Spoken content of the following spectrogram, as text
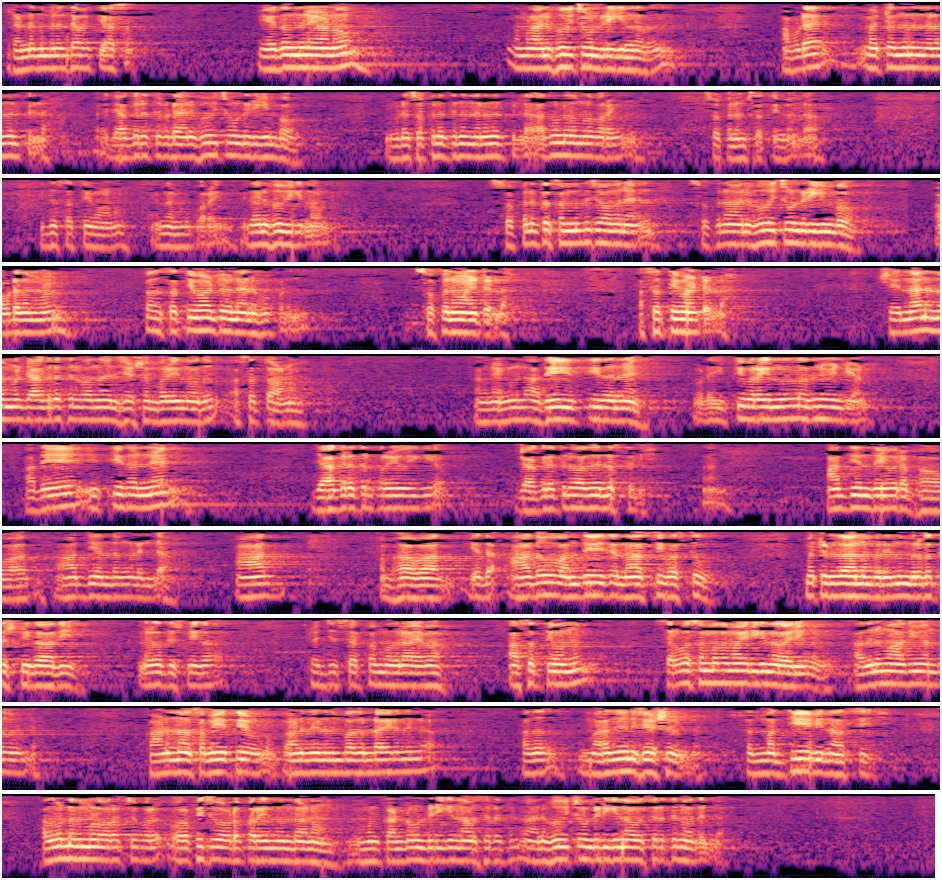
രണ്ടും തമ്മിൽ എന്താ വ്യത്യാസം? ഏതൊന്നിനെയാണോ നമ്മൾ അനുഭവിച്ചുകൊണ്ടിരിക്കുന്നത് അവിടെ മറ്റൊന്നിനും നിലനിൽപ്പില്ല. ജാഗ്രത ഇവിടെ അനുഭവിച്ചുകൊണ്ടിരിക്കുമ്പോൾ ഇവിടെ സ്വപ്നത്തിന് നിലനിൽപ്പില്ല. അതുകൊണ്ട് നമ്മൾ പറയുന്നു സ്വപ്നം സത്യമല്ല. ഇത് സത്യമാണ് എന്ന് നമ്മൾ പറയുന്നു ഇത് അനുഭവിക്കുന്നുണ്ട്. സ്വപ്നത്തെ സംബന്ധിച്ചും അങ്ങനെ സ്വപ്നം അനുഭവിച്ചുകൊണ്ടിരിക്കുമ്പോൾ അവിടെ നമ്മൾ അത് സത്യമായിട്ട് തന്നെ അനുഭവപ്പെടുന്നു. സ്വപ്നമായിട്ടല്ല. അസത്യമായിട്ടല്ല. പക്ഷെ എന്നാലും നമ്മൾ ജാഗ്രത വന്നതിന് ശേഷം പറയുന്നു അത് അസത്താണ്. അങ്ങനെയെങ്കിൽ അതേ യുക്തി തന്നെ ഇവിടെ യുക്തി പറയുന്നത് അതിനു വേണ്ടിയാണ്. അതേ യുക്തി തന്നെ ജാഗ്രത്തിൽ പ്രയോഗിക്കുക. ജാഗ്രതത്തിലും അത് തന്നെ സ്ഥിതി. ആദ്യന്തയോരഭാവ ആദ്യന്തങ്ങളില്ല അഭാവാ ആദോ അന്തേജ നാസ്തി വസ്തു. മറ്റൊരു ഉദാഹരണം പറയുന്നു മൃഗതൃഷ്ണികാദി മൃഗതൃഷ്ണിക രജ്ജു സർപ്പം മുതലായവ അസത്യമൊന്നും സർവസമ്മതമായിരിക്കുന്ന കാര്യങ്ങൾ. അതിനും ആദ്യം അന്തവുമില്ല കാണുന്ന സമയത്തേ ഉള്ളൂ. കാണുന്നതിന് മുമ്പ് അതുണ്ടായിരുന്നില്ല. അത് മറഞ്ഞതിന് ശേഷമില്ല. തന്മധ്യേ വിനാസ്തി അതുകൊണ്ട് നമ്മൾ ഉറച്ച് ഉറപ്പിച്ചു അവിടെ പറയുന്നത് എന്താണോ? നമ്മൾ കണ്ടുകൊണ്ടിരിക്കുന്ന അവസരത്തിനും അനുഭവിച്ചുകൊണ്ടിരിക്കുന്ന അവസരത്തിനും അതില്ല.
